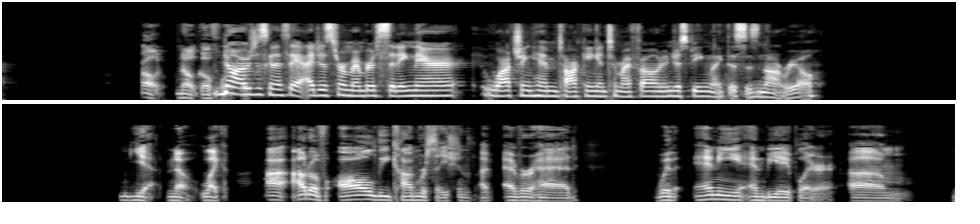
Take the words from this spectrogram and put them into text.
Oh no, go for no, it. No, I was just gonna say I just remember sitting there watching him talking into my phone and just being like, "This is not real." Yeah, no, like uh, out of all the conversations I've ever had with any NBA player, um,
